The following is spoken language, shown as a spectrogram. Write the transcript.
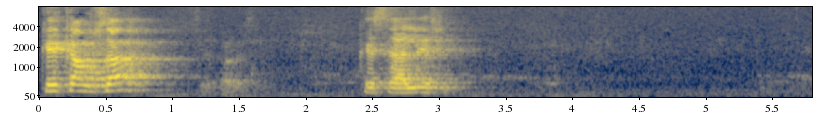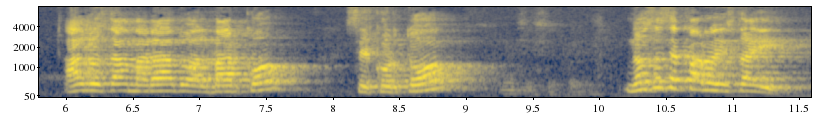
que causa que se aleje. Algo está amarrado al barco, se cortó, no se separó y está ahí.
